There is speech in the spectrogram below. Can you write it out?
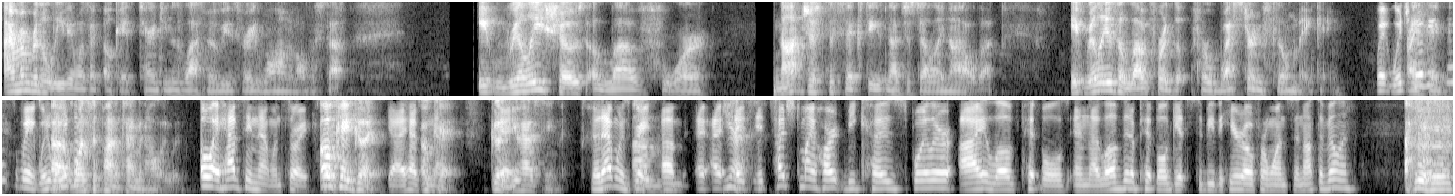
I remember the lead-in was like, okay, it's Tarantino's last movie. It's very long and all this stuff. It really shows a love for not just the '60s, not just LA, not all that. It really is a love for the for Western filmmaking. Wait, which I movie is this? Wait, what, what Uh, Once Upon a Time in Hollywood. Oh, I have seen that one. Sorry. Sorry. Okay, good. Yeah, I have seen it. Okay, that. good. You have seen it. No, that one's great. Um, Um, I, I, it, it touched my heart because spoiler, I love pit bulls, and I love that a pit bull gets to be the hero for once and not the villain.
